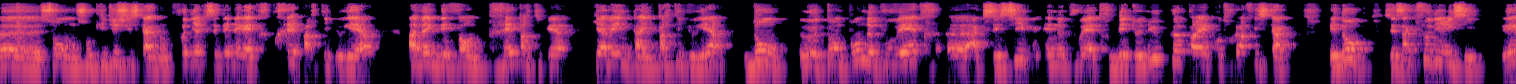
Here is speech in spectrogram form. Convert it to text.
euh, son, son quitus fiscal. Donc, il faut dire que c'était des lettres très particulières, avec des formes très particulières, qui avait une taille particulière dont le tampon ne pouvait être euh, accessible et ne pouvait être détenu que par les contrôleurs fiscaux. Et donc, c'est ça qu'il faut dire ici. Les,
